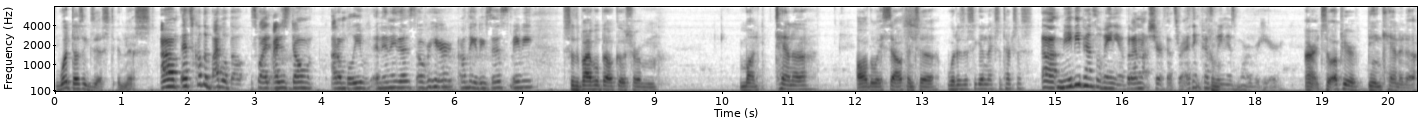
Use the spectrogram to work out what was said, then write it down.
what does exist in this? um, it's called the Bible Belt. So I, I just don't I don't believe in any of this over here. I don't think it exists. Maybe So the Bible Belt goes from Montana all the way south into what is this again next to Texas? uh maybe Pennsylvania, but I'm not sure if that's right. I think Pennsylvania is more over here. All right, so up here being Canada,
